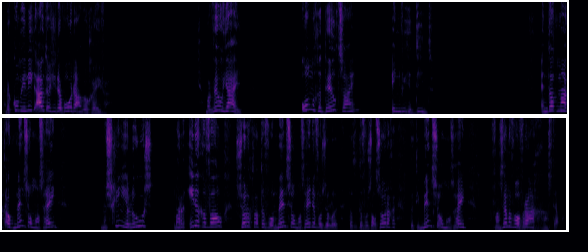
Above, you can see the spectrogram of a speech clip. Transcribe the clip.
En daar kom je niet uit als je daar woorden aan wil geven. Maar wil jij ongedeeld zijn in wie je dient? En dat maakt ook mensen om ons heen misschien jaloers, maar in ieder geval zorgt dat er voor mensen om ons heen ervoor zullen, dat het ervoor zal zorgen dat die mensen om ons heen vanzelf wel vragen gaan stellen.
